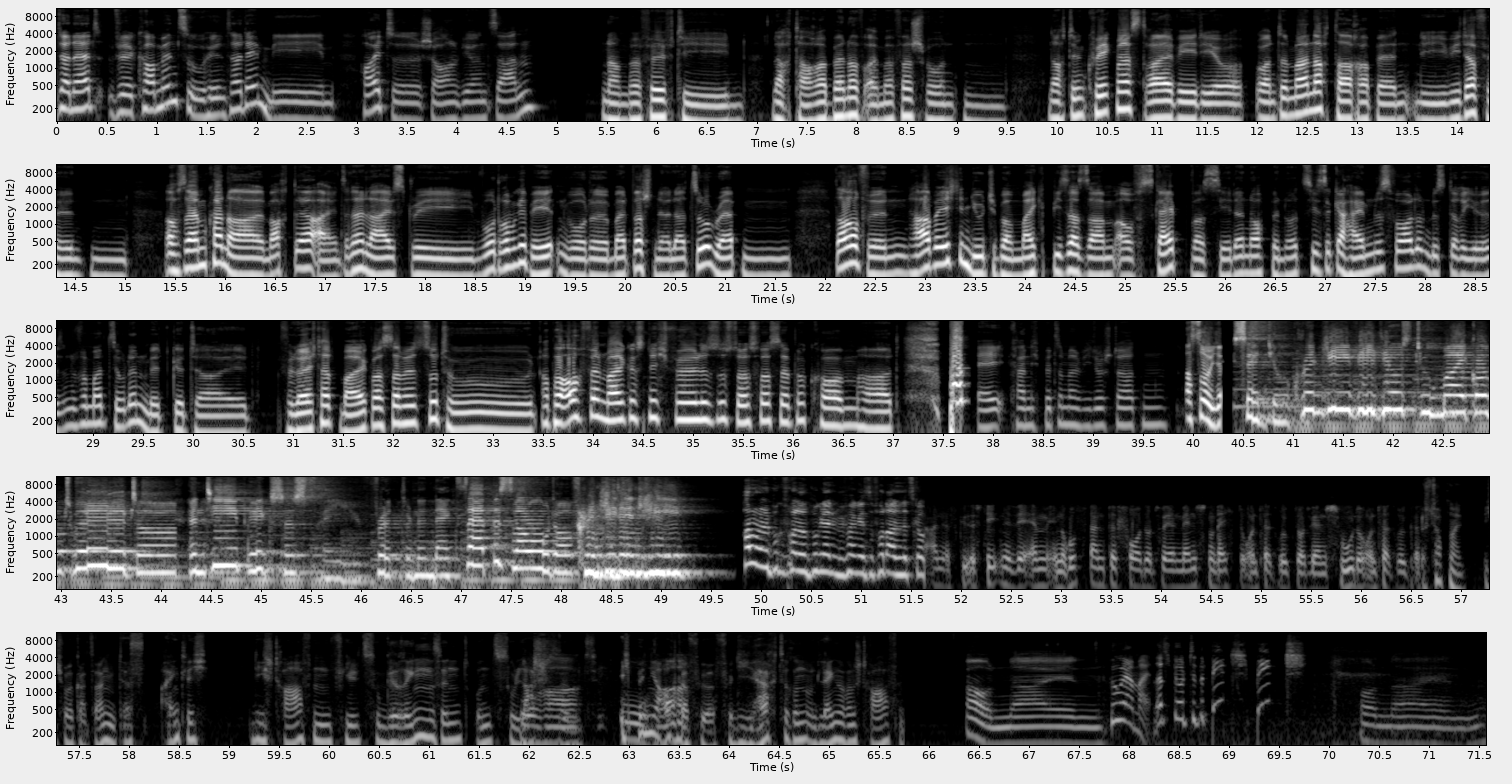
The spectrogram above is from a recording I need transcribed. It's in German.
Internet, willkommen zu Hinter dem Meme. Heute schauen wir uns an. Number 15. Nach Taraben auf einmal verschwunden. Nach dem Quickmaps 3 Video konnte man nach Taraben nie wieder finden. Auf seinem Kanal macht er einzelne Livestream, wo drum gebeten wurde, mal etwas schneller zu rappen. Daraufhin habe ich den YouTuber Mike Bisasam auf Skype, was jeder noch benutzt, diese geheimnisvollen und mysteriösen Informationen mitgeteilt. Vielleicht hat Mike was damit zu tun. Aber auch wenn Mike es nicht will, ist es das, was er bekommen hat. But Ey, kann ich bitte mein Video starten? Achso, ja. Send your cringy videos to Mike on Twitter and he picks his favorite in the next episode of Cringy Dingy. Hallo meine Pokéfreunde und Pokéleute, wir fangen jetzt sofort an, let's go. an. Es steht eine WM in Russland bevor, dort werden Menschenrechte unterdrückt, dort werden Schwule unterdrückt. Stopp mal, ich wollte gerade sagen, dass eigentlich die Strafen viel zu gering sind und zu lasch Oha. sind. Ich bin ja auch Oha. dafür, für die härteren und längeren Strafen. Oh nein. Who am I? Let's go to the beach. Beach. Oh nein.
